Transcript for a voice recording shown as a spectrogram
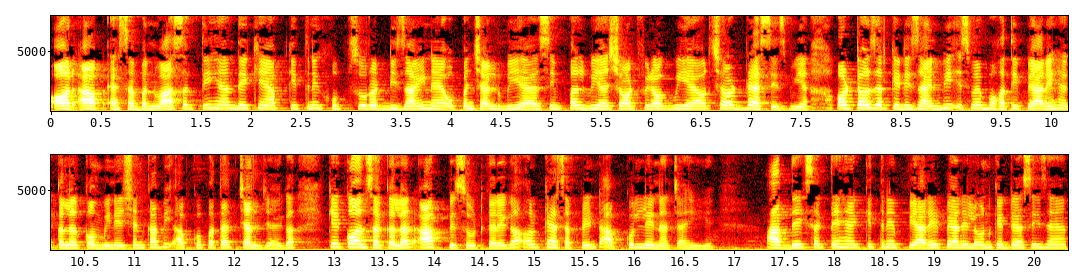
और आप ऐसा बनवा सकते हैं। देखें आप कितनी खूबसूरत डिज़ाइन है। ओपन शर्ट भी है, सिंपल भी है, शॉर्ट फ्रॉक भी है और शॉर्ट ड्रेसेस भी है। और ट्राउज़र के डिज़ाइन भी इसमें बहुत ही प्यारे हैं। कलर कॉम्बिनेशन का भी आपको पता चल जाएगा कि कौन सा कलर आप पे सूट करेगा और कैसा प्रिंट आपको लेना चाहिए। आप देख सकते हैं कितने प्यारे प्यारे लोन के ड्रेसेस हैं।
